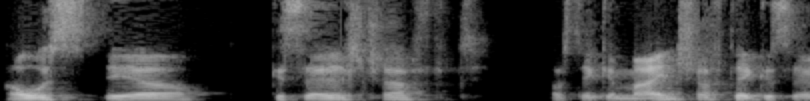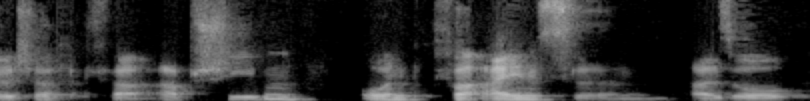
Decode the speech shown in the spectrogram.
aus der Gesellschaft, aus der Gemeinschaft der Gesellschaft verabschieden und vereinzeln. Also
